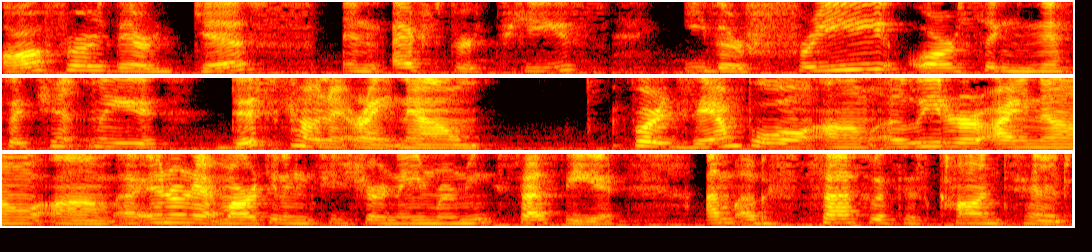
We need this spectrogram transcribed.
offer their gifts and expertise either free or significantly discounted right now. For example, um, a leader I know, um, an internet marketing teacher named Ramit Sethi, I'm obsessed with his content.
